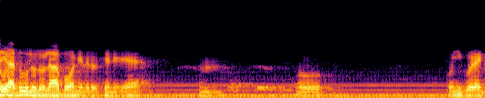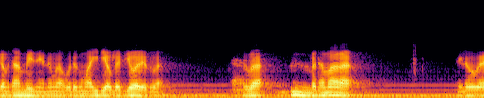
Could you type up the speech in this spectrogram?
လေးကသူ့လိုလိုလားပေါ်နေတယ်လို့ဖြစ်နေတယ်ဟွန်းဟိုဘုန်းကြီးကိုယ်တိုင်ကမ္မထာမေးစဉ်တုန်းကဟိုဒကမာကြီးတယောက်လည်းပြောတယ်သူကသူကပထမကဒီလိုပဲ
